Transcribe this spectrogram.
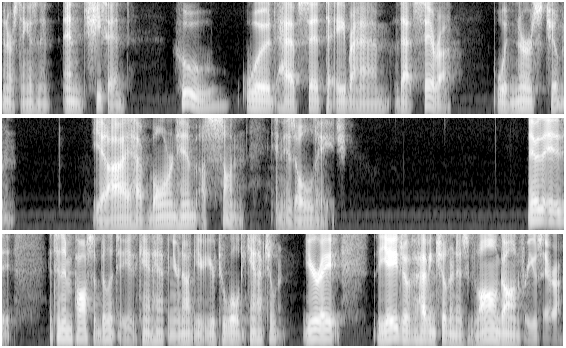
Interesting, isn't it? And she said, Who would have said to Abraham that Sarah would nurse children? Yet I have borne him a son in his old age. It, it, it's an impossibility. It can't happen. You're not. You're, you're too old. You can't have children. You're a. The age of having children is long gone for you, Sarah.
